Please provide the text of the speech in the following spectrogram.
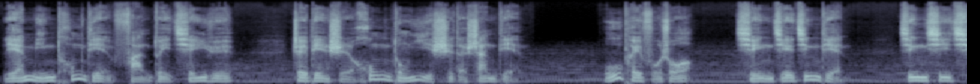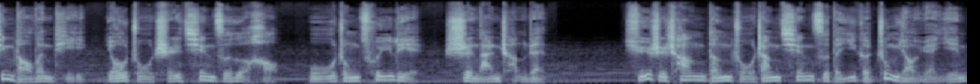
联名通电反对签约，这便是轰动一时的山电。吴佩孚说：“请接经电，京西青岛问题有主持签字噩耗，武中催烈，是难承认。”徐世昌等主张签字的一个重要原因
